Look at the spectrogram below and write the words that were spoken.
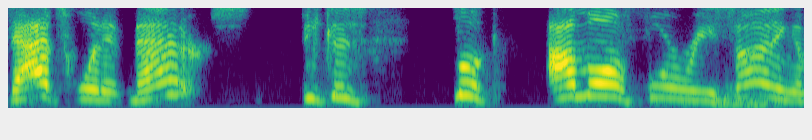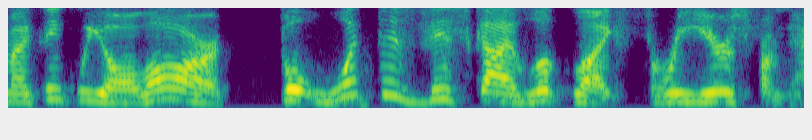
that's when it matters. Because look, I'm all for re-signing him. I think we all are. But what does this guy look like three years from now?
